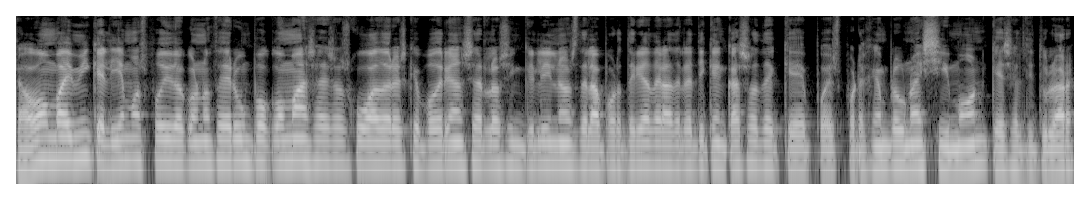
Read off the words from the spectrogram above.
Gabón by Miquel y hemos podido conocer un poco más a esos jugadores que podrían ser los inquilinos de la portería del Atlético en caso de que, pues, por ejemplo, Unai Simón, que es el titular,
